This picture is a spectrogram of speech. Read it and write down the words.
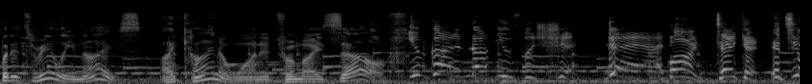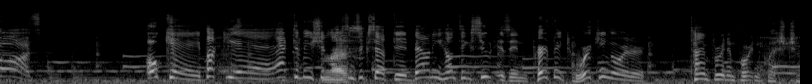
but it's really nice. I kinda want it for myself. You've got enough useless shit, Dad. Fine, take it. It's yours. Okay, fuck yeah! Activation Nice. license accepted. Bounty hunting suit is in perfect working order. Time for an important question.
